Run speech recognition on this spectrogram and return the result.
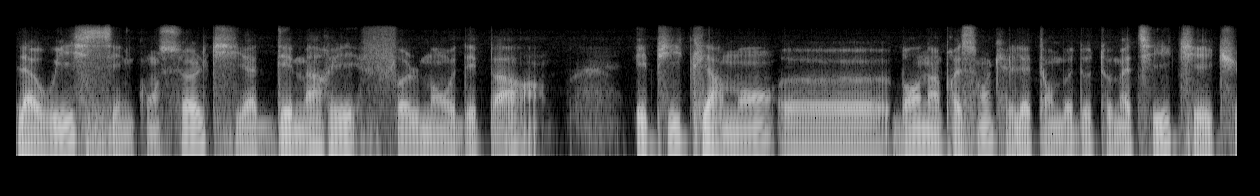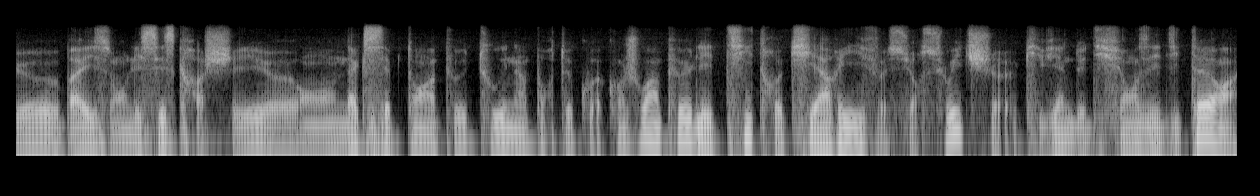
La Wii, c'est une console qui a démarré follement au départ. Et puis clairement, euh, on a l'impression qu'elle est en mode automatique et que bah, ils ont laissé se cracher euh, en acceptant un peu tout et n'importe quoi. Quand je vois un peu les titres qui arrivent sur Switch, euh, qui viennent de différents éditeurs,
